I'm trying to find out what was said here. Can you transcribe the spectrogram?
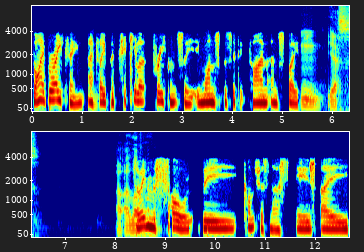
vibrating at a particular frequency in one specific time and space. Mm, yes. I, I love So that. even the soul, the consciousness is a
